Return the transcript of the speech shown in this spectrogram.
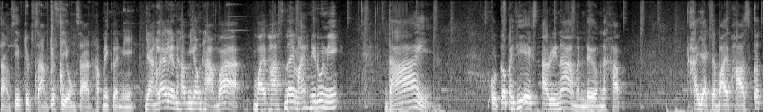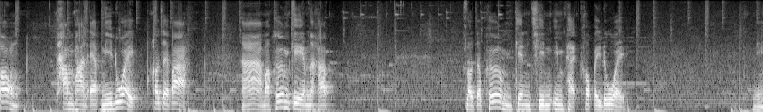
30.3.4 องศาครับไม่เกินนี้ อย่างแรกเลยนะครับมีคำถามว่า bypass ได้ไหมในรุ่นนี้ ได้ กดก็ไปที่ X Arena เหมือนเดิมนะครับ ใครอยากจะ bypass ก็ต้องทำผ่านแอปนี้ด้วยเข้าใจป่ะอ่ามาเพิ่มเกมนะครับ เราจะเพิ่ม Genshin Impact เข้าไปด้วย นี่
